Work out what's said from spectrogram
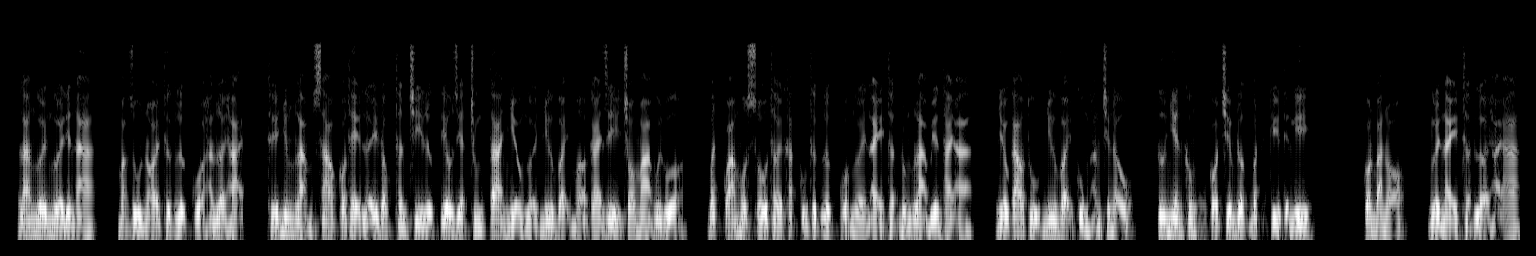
Là người người điên à mặc dù nói thực lực của hắn lợi hại thế nhưng làm sao có thể lấy độc thân chi lực tiêu diệt chúng ta nhiều người như vậy mở cái gì cho má vui đùa? Bất quá một số thời khắc cũng thực lực của người này thật đúng là biến thái a nhiều cao thủ như vậy cùng hắn chiến đấu, cư nhiên không có chiếm được bất kỳ tiện nghi. Con bà nó, người này thật lợi hại a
